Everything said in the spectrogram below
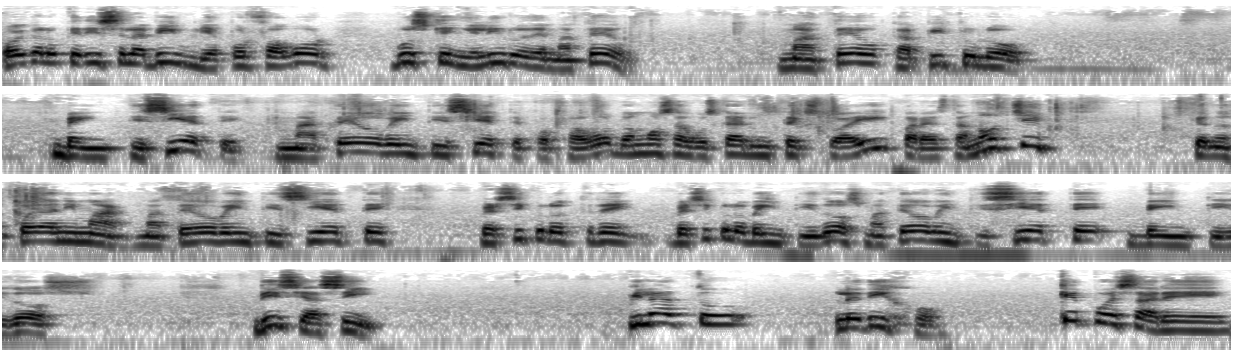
Oiga lo que dice la Biblia, por favor, busquen el libro de Mateo. Mateo capítulo 27. Mateo 27, por favor, vamos a buscar un texto ahí para esta noche que nos pueda animar. Mateo 27, versículo, 3, versículo 22. Mateo 27, 22. Dice así. Pilato le dijo, ¿qué pues haré?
